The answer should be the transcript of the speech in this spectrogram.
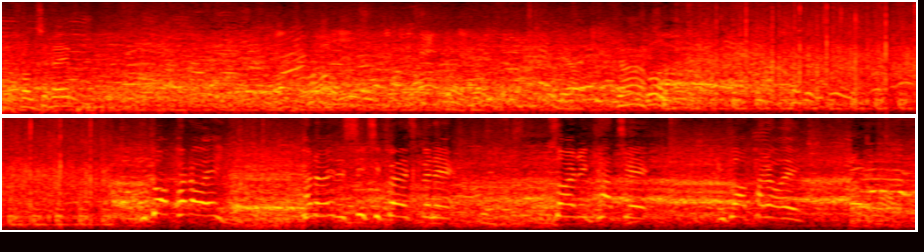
In front of him. We got a penalty. Penalty in the 61st minute. Sorry I didn't catch it. We got a penalty.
